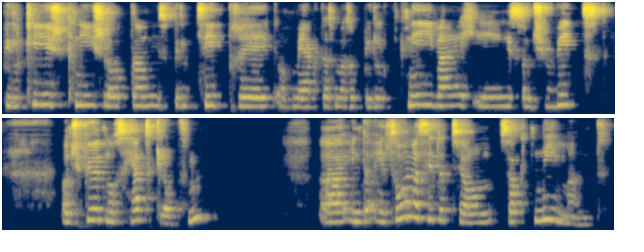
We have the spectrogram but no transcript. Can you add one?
bisschen Knieschlottern, ist ein bisschen zittrig und merkt, dass man so ein bisschen knieweich ist und schwitzt und spürt noch das Herzklopfen. Äh, in, der, in so einer Situation sagt niemand,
